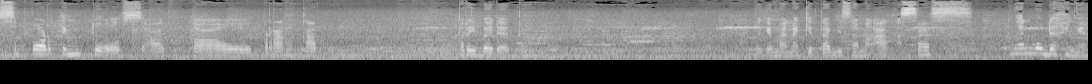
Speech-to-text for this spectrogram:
supporting tools atau perangkat peribadatan. Bagaimana kita bisa mengakses dengan mudahnya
